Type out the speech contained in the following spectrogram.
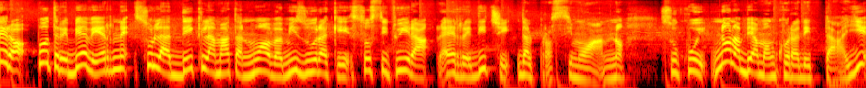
però potrebbe averne sulla declamata nuova misura che sostituirà RDC dal prossimo anno, su cui non abbiamo ancora dettagli,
